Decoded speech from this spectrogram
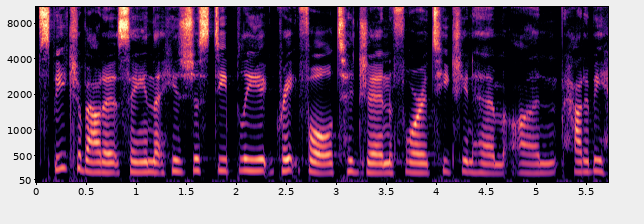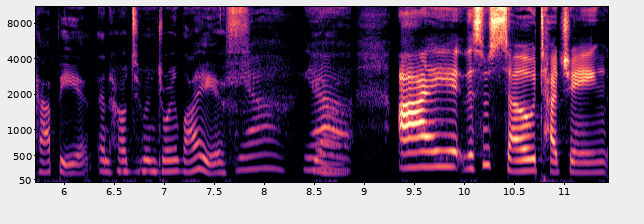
speech about it saying that he's just deeply grateful to Jin for teaching him on how to be happy and how mm-hmm. to enjoy life. Yeah, yeah. Yeah. I this was so touching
